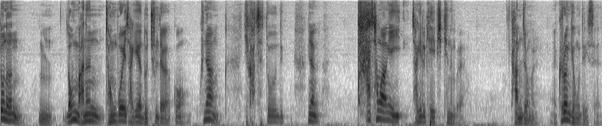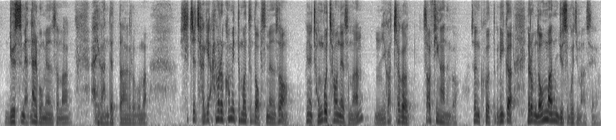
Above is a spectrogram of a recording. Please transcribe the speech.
또는 음, 너무 많은 정보에 자기가 노출돼 갖고 그냥 이것에도 그냥 다 상황에 자기를 개입시키는 거예요. 감정을. 예, 그런 경우들이 있어요. 뉴스 맨날 보면서 막, 아, 이거 안 됐다. 그러고 막, 실제 자기 아무런 커미트먼트도 없으면서 그냥 정보 차원에서만 음, 이것저것 서핑하는 거. 저는 그것, 그러니까 여러분 너무 많은 뉴스 보지 마세요.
